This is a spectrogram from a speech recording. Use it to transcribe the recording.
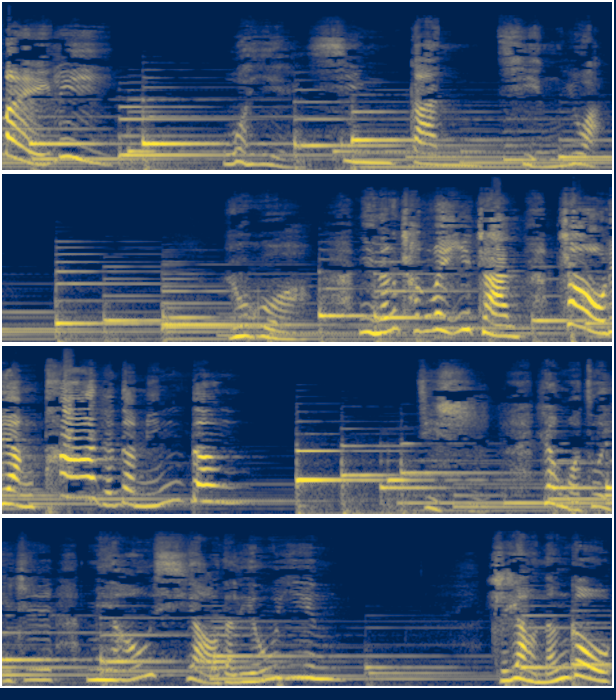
美丽，我也心甘情愿。如果你能成为一盏照亮他人的明灯，即使让我做一只渺小的流莺。只要能够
